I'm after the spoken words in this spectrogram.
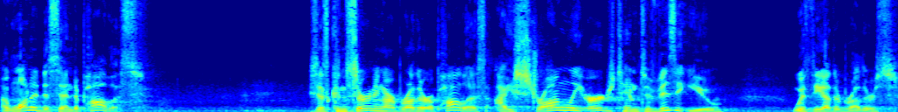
I wanted to send Apollos. He says, concerning our brother Apollos, I strongly urged him to visit you with the other brothers,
